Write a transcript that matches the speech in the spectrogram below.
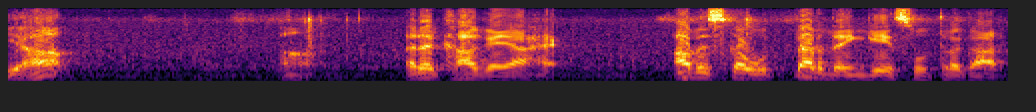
यहाँ रखा गया है। अब इसका उत्तर देंगे सूत्रकार।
